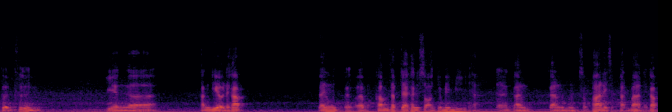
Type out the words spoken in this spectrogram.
เกิดขึ้นเพียงครั้งเดียวนะครับดังนั้นเอ่อคำทับใจครั้งที่สองจะไม่มีนะฮะดังนั้นการการสัมภาษณ์เนี่ยสำคัญมากนะครับ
